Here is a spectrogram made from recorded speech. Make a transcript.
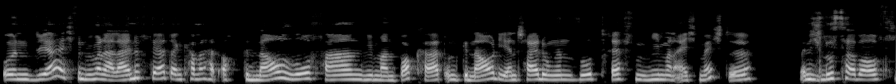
Und ja, ich finde, wenn man alleine fährt, dann kann man halt auch genau so fahren, wie man Bock hat und genau die Entscheidungen so treffen, wie man eigentlich möchte wenn ich Lust habe auf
